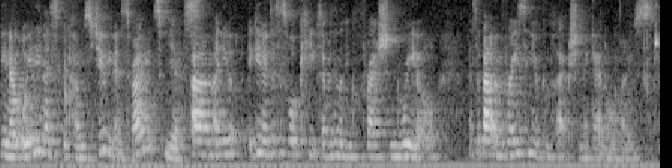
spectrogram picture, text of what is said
you know, oiliness becomes dewiness, right? Yes. Um, and you, you know, this is what keeps everything looking fresh and real. It's about embracing your complexion again, almost.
